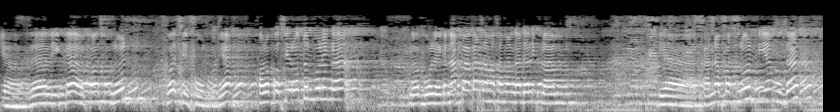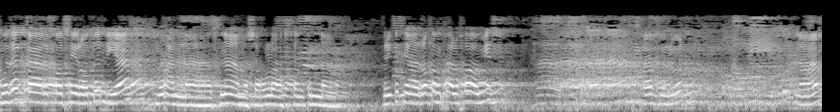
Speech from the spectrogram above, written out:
Ya, zalika faslun wasifun ya. Kalau kosirotun boleh nggak? Nggak boleh. Kenapa? Kan sama-sama nggak ada alif lam. Ya, karena faslun dia muzak muzakkar, kosirotun dia muannas. Nah, masya Allah, ahsantunna. Berikutnya rakam al-khamis hablun Nah,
